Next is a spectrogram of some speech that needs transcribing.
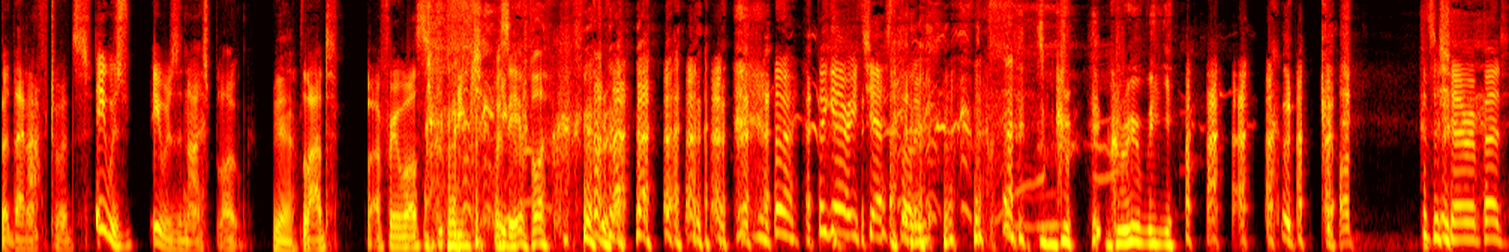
but then afterwards, he was he was a nice bloke. Yeah. lad, whatever he was. Was he a bloke? Big hairy chest on him. Gr- grooming you. Good God. It's a share a bed.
